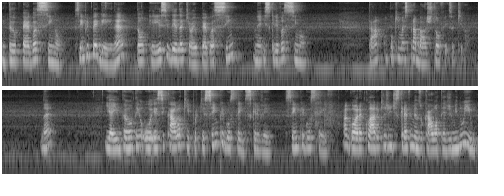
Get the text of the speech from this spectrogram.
Então eu pego assim, ó. Sempre peguei, né? Então é esse dedo aqui, ó. Eu pego assim, né? Escrevo assim, ó tá? Um pouquinho mais para baixo, talvez, aqui, ó. Né? E aí, então, eu tenho esse calo aqui, porque sempre gostei de escrever. Sempre gostei. Agora, é claro que a gente escreve mesmo, o calo até diminuiu.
